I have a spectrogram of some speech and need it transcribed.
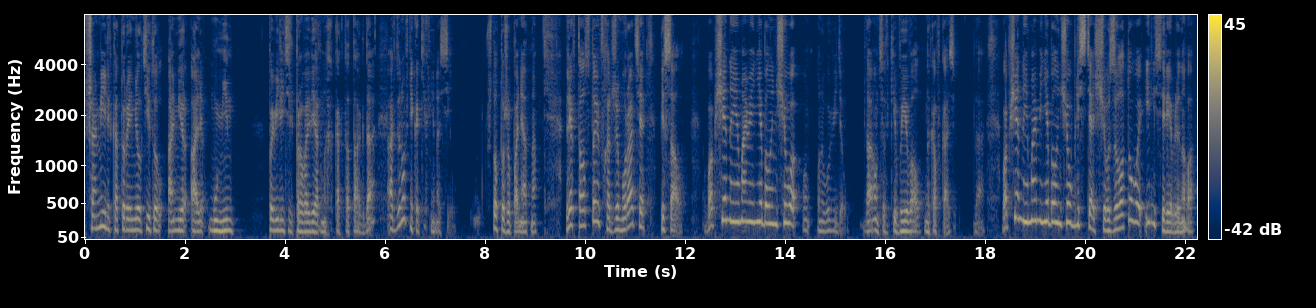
Шамиль, который имел титул Амир аль-Мумин, повелитель правоверных, как-то так, да, орденов никаких не носил что тоже понятно. Лев Толстой в Хаджи Мурате писал, «Вообще на имаме не было ничего...» Он, он его видел, да, он все-таки воевал на Кавказе. Да. Вообще на имаме не было ничего блестящего, золотого или серебряного.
